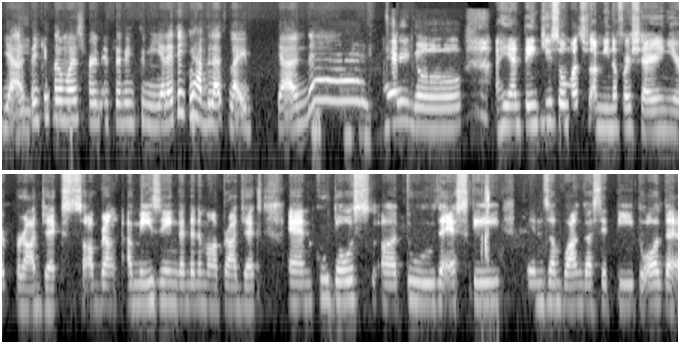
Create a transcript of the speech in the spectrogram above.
yeah, Right. thank you so much for listening to me, and I think we have the last slide. Yeah, and then There you go. Ayan, thank you so much, Amina, for sharing your projects. Sobrang amazing, ganda ng mga projects. And kudos uh, to the SK in Zamboanga City, to all the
